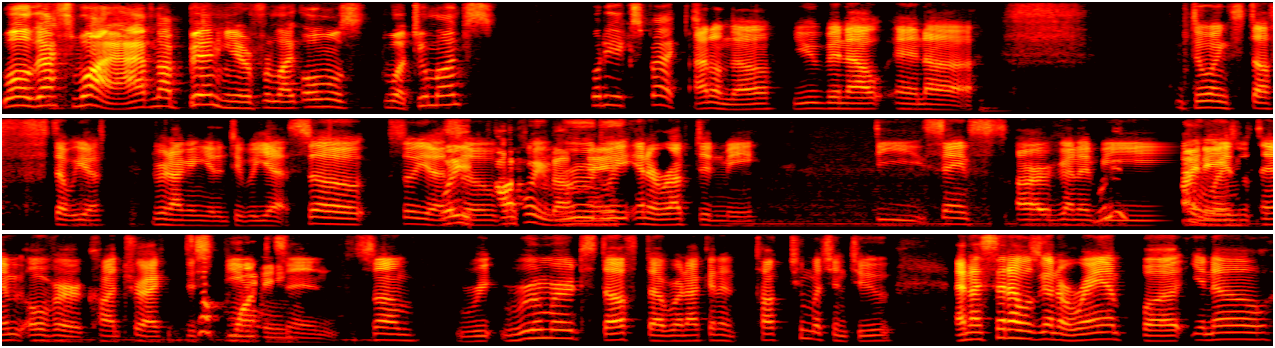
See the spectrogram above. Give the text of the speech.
Well, that's why I have not been here for like almost what two months. What do you expect? I don't know. You've been out and uh doing stuff that we have we're not gonna get into, but yeah. So so yeah, What so you about, rudely interrupted me. The Saints are gonna What be anyways with him over contract Stop disputes whining. and some re- rumored stuff that we're not gonna talk too much into. And I said I was gonna rant, but you know,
